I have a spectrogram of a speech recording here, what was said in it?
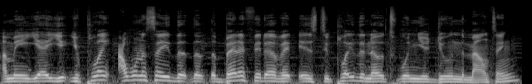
I mean, yeah, you, are playing. I want to say that the, the benefit of it is to play the notes when you're doing the mounting,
